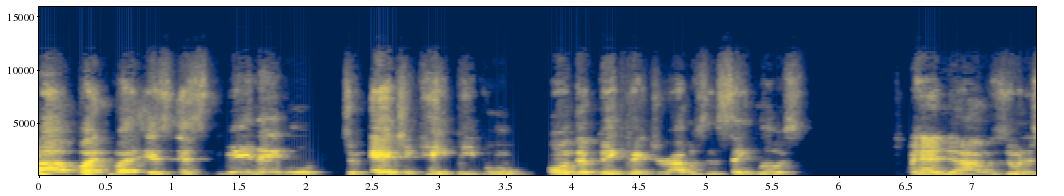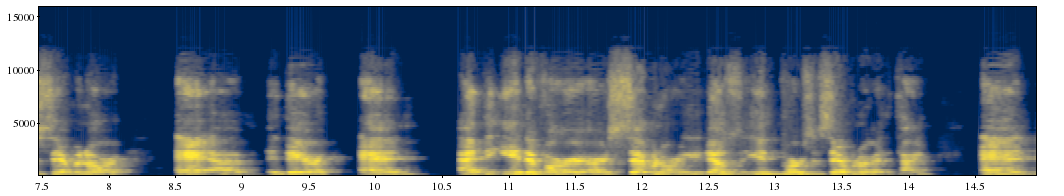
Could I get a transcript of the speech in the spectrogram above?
Uh, but but it's, it's being able to educate people on the big picture. I was in St. Louis, and I was doing a seminar at, uh, there, and at the end of our, our seminar, that was in-person seminar at the time, and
